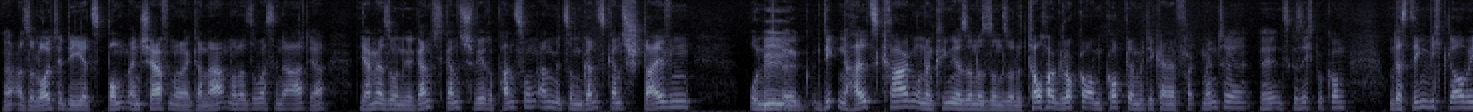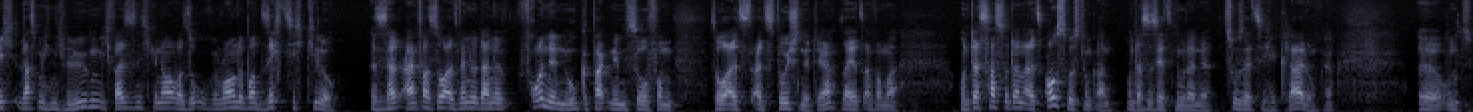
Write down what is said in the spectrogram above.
Ja, also Leute, die jetzt Bomben entschärfen oder Granaten oder sowas in der Art, ja, die haben ja so eine ganz, ganz schwere Panzerung an mit so einem ganz, ganz steifen und mhm. äh, dicken Halskragen und dann kriegen die so eine, so, so eine Taucherglocke am Kopf, damit die keine Fragmente äh, ins Gesicht bekommen. Und das Ding wiegt, glaube ich, lass mich nicht lügen, ich weiß es nicht genau, aber so roundabout 60 Kilo. Das ist halt einfach so, als wenn du deine Freundin in den Huckepack nimmst, so, vom, so als, als Durchschnitt, ja, sag jetzt einfach mal. Und das hast du dann als Ausrüstung an. Und das ist jetzt nur deine zusätzliche Kleidung, ja. Äh, und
